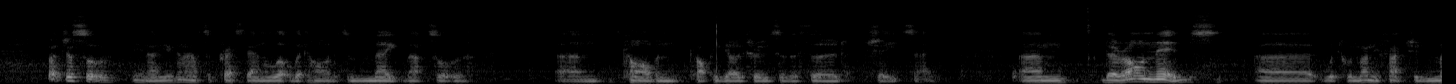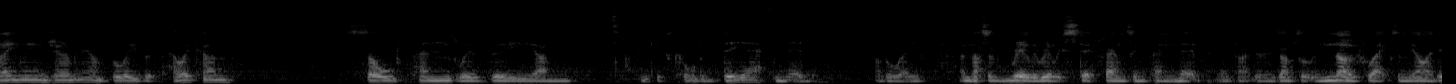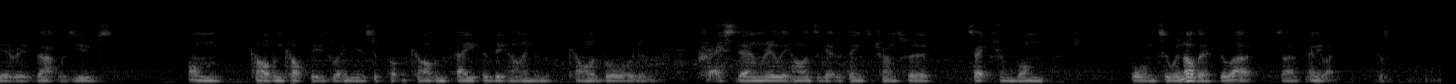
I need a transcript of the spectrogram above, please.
but just sort of, you know, you're going to have to press down a little bit harder to make that sort of um, carbon copy go through to the third sheet, say. Um, there are nibs uh, which were manufactured mainly in Germany. I believe that Pelikan sold pens with the, um, I think it's called a DF nib, I believe. And that's a really, really stiff fountain pen nib. In fact, there is absolutely no flex, and the idea is that was used on carbon copies where you used to put the carbon paper behind and the cardboard and press down really hard to get the thing to transfer text from one form to another below. So anyway, just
